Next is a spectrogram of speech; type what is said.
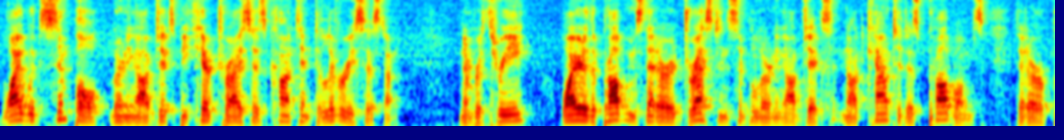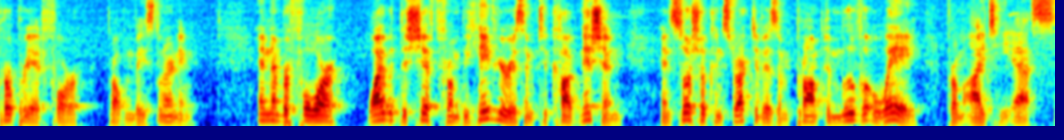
why would simple learning objects be characterized as content delivery system? Number three, why are the problems that are addressed in simple learning objects not counted as problems that are appropriate for problem-based learning? And number four, why would the shift from behaviorism to cognition and social constructivism prompt a move away from ITS?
